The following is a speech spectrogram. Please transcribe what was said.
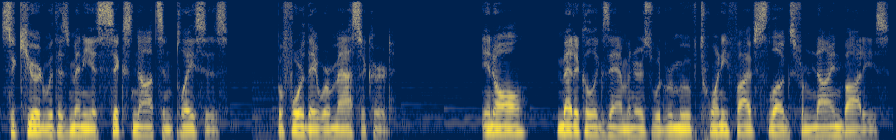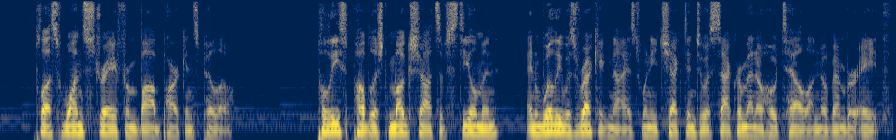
secured with as many as six knots in places, before they were massacred. In all, medical examiners would remove 25 slugs from nine bodies, plus one stray from Bob Parkin's pillow. Police published mugshots of Steelman, and Willie was recognized when he checked into a Sacramento hotel on November 8th.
